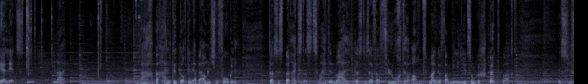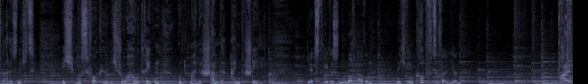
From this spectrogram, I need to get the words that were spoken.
Der letzte. Ach, behaltet doch den erbärmlichen Vogel. Das ist bereits das zweite Mal, dass dieser verfluchte Ort meine Familie zum Gespött macht. Es hilft alles nichts. Ich muss vor König Joao treten und meine Schande eingestehen. Jetzt geht es nur noch darum, nicht den Kopf zu verlieren. Halt!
